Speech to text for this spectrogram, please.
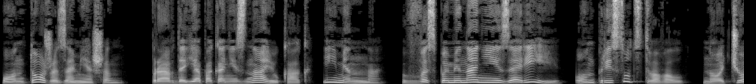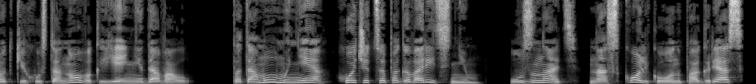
он тоже замешан. Правда, я пока не знаю, как именно. В воспоминании Зарии он присутствовал, но четких установок ей не давал. Потому мне хочется поговорить с ним, узнать, насколько он погряз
